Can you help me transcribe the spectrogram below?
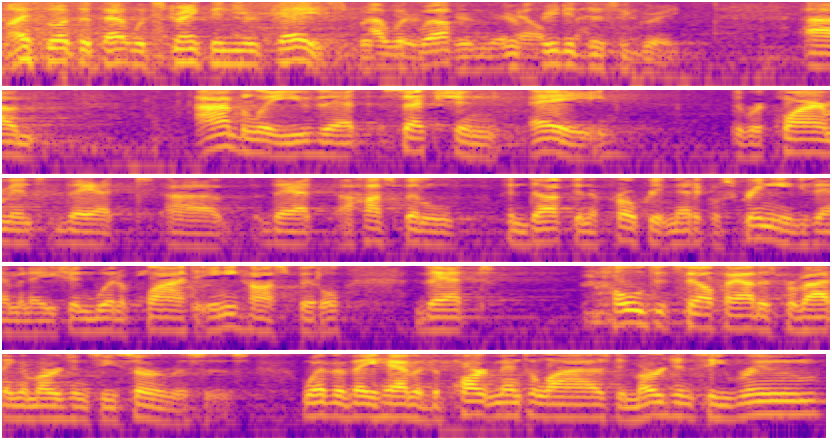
I thought that that would strengthen your case, but I would you're, welcome you're, your you're help. free to disagree. Um, I believe that Section A, the requirement that uh, that a hospital conduct an appropriate medical screening examination, would apply to any hospital that holds itself out as providing emergency services, whether they have a departmentalized emergency room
